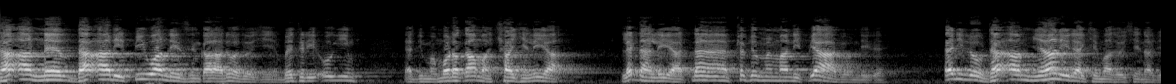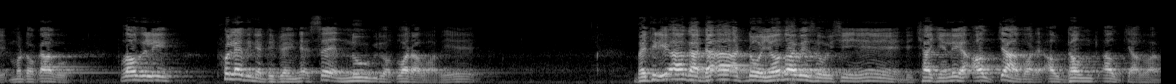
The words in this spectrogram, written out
ဓာတ်အားနဲ့ဓာတ်အားတွေပြီးဝနေစဉ်ကာလတော့ဆိုရင်ဘက်ထရီအိုးကြီးဒီမှာမော်တော်ကားမှာခြာရှင်လေးကလက်တန်လေးကတန်းဖြတ်ဖြတ်မှန်းမှန်းလေးပြပြောနေတယ်အဲ့ဒီလိုဓာတ်အားများနေတဲ့အချိန်မှာဆိုရှင်တော့ပြမော်တော်ကားကို သောကလေးဖွင့်လိုက်တဲ့တပြိုင်နဲ့ဆက်နိုးပြီးတော့သွားတာပါပဲဘက်ထရီအားကဓာတ်အားအတော်ရောသွားပြီဆိုရှင်ဒီခြာကျင်လေးကအောက်ကျသွားတယ်အောက်ဒေါင်းအောက်ကျသွား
